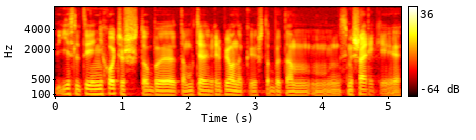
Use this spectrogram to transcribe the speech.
если ты не хочешь, чтобы там у тебя ребенок и чтобы там смешарики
